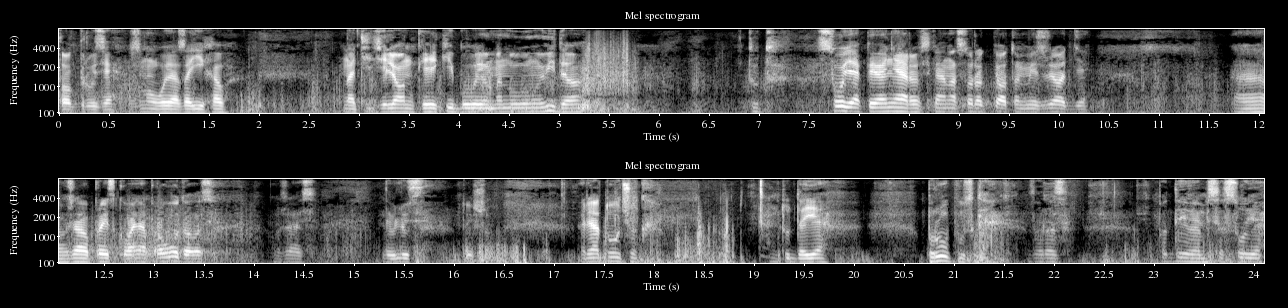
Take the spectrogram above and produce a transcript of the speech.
Так, друзі, знову я заїхав на ті ділянки, які були в минулому відео. Тут соя піонерівська на 45-му міжрядді. Е, Вже оприскування проводилось. Вже ось дивлюсь, той, що рядочок тут дає пропуски. Зараз подивимося, соя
